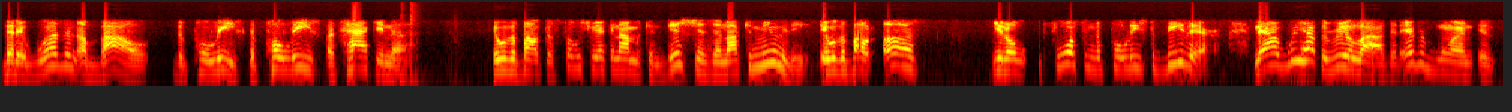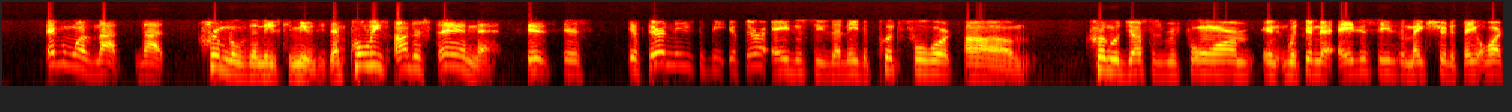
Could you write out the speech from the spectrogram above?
that it wasn't about the police, the police attacking us. It was about the socioeconomic conditions in our community. It was about us, you know, forcing the police to be there. Now we have to realize that everyone is everyone's not not criminals in these communities, and police understand that. Is if there needs to be if there are agencies that need to put forward um, criminal justice reform in, within their agencies to make sure that they are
